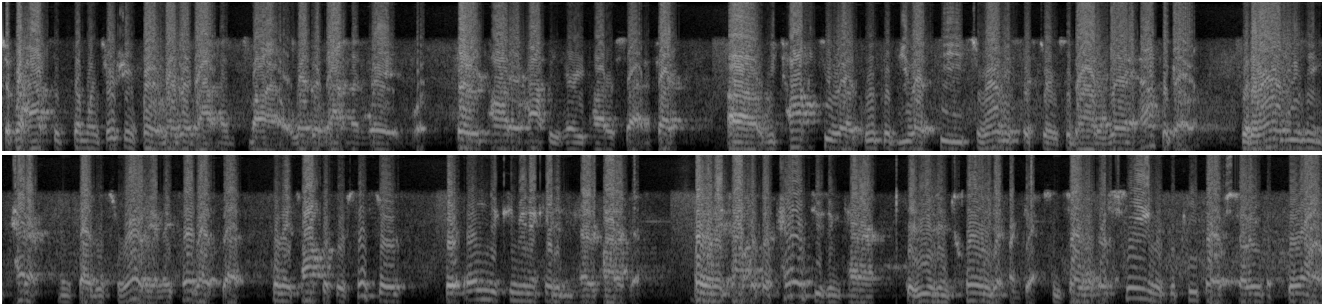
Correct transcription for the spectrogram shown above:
So perhaps it's someone searching for a Lego Batman smile, Lego Batman wave, or Harry Potter happy, Harry Potter sad. In fact, uh, we talked to a group of USC sorority sisters about a year and a half ago where they're all using Tenor inside the sorority, and they told us that when they talk with their sisters, they're only communicated in Harry Potter GIFs. But when they talk with their parents using Tenor, they're using totally different GIFs. And so what we're seeing is that people are starting to form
